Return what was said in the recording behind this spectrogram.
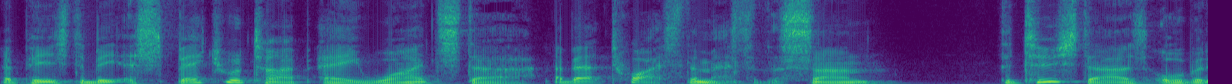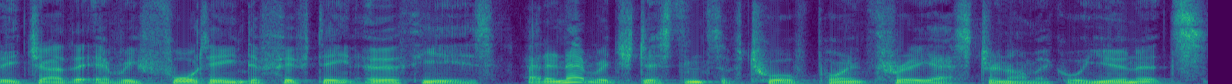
appears to be a spectral type A white star, about twice the mass of the Sun. The two stars orbit each other every 14 to 15 Earth years at an average distance of 12.3 astronomical units.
